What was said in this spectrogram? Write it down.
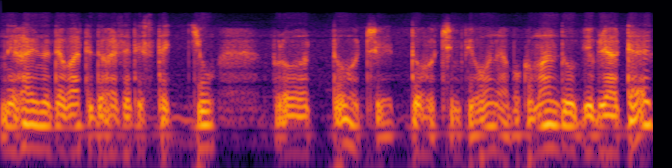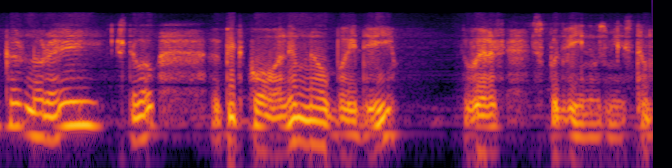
негайно давати до газети статтю про того чи того чемпіона або команду бібліотекар Норей ставав підкованим на обидві вираз з подвійним змістом.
